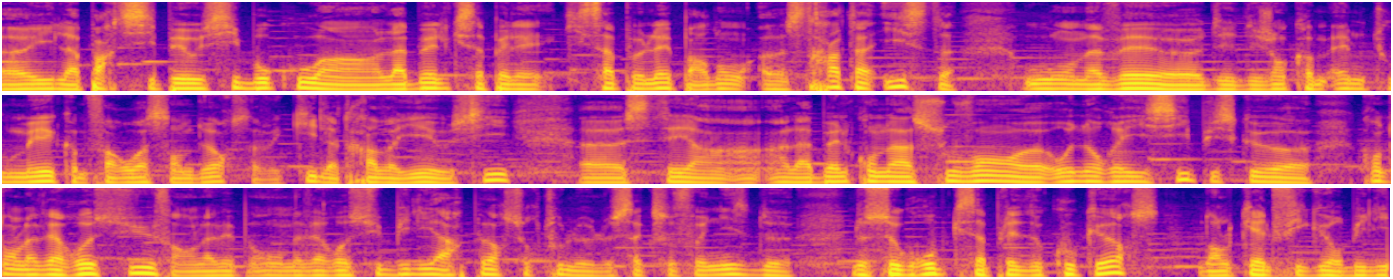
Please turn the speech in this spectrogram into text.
Euh, il a participé aussi beaucoup à un label qui s'appelait, qui s'appelait pardon, euh, Strata East, où on avait des, gens comme M. Toomey, comme Farwa Sanders, avec qui il a travaillé aussi. C'était un, label qu'on a souvent honoré ici, puisque quand on l'avait reçu, enfin on on avait reçu Billy Harper, surtout le, saxophoniste de, de ce groupe qui s'appelait The Cookers, dans lequel figure Billy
